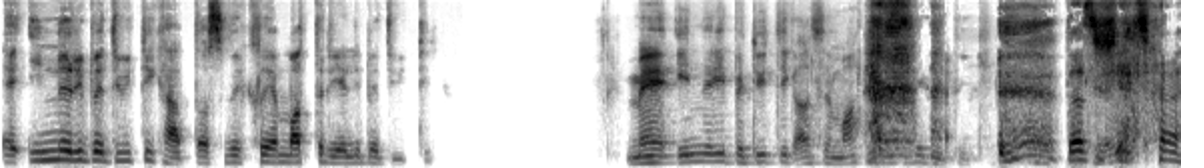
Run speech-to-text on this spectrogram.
eine innere Bedeutung hat, als wirklich eine materielle Bedeutung. Mehr innere Bedeutung als eine materielle Bedeutung? das okay. ist jetzt äh,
